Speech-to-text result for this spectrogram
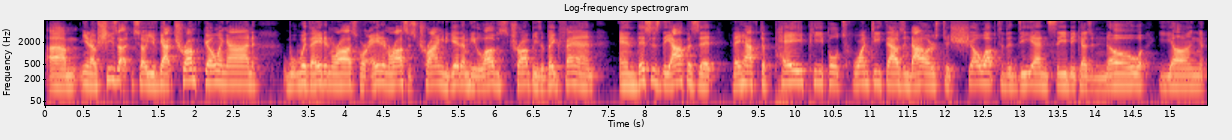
um, you know, she's a, so you've got Trump going on with Adin Ross, where Adin Ross is trying to get him. He loves Trump. He's a big fan. And this is the opposite. They have to pay people $20,000 to show up to the DNC because no young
